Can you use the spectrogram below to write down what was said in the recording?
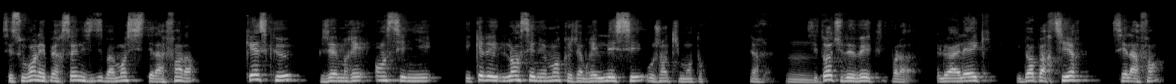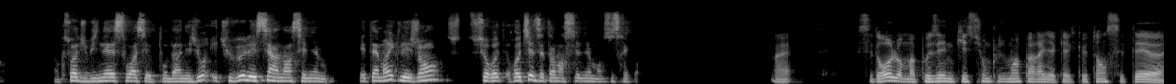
C'est souvent les personnes, ils se disent, bah, moi, si c'était la fin là, qu'est-ce que j'aimerais enseigner et quel est l'enseignement que j'aimerais laisser aux gens qui m'entourent? Hmm. Si toi, tu devais, voilà, le Alec, il doit partir, c'est la fin. Donc, soit du business, soit c'est ton dernier jour, et tu veux laisser un enseignement. Et tu aimerais que les gens se retiennent cet enseignement. Ce serait quoi? Ouais. C'est drôle, on m'a posé une question plus ou moins pareille il y a quelques temps. C'était euh,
